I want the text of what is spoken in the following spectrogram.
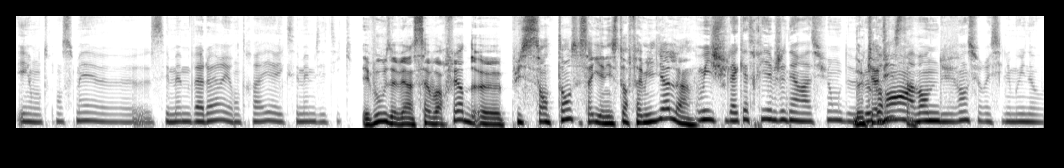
et on transmet euh, ces mêmes valeurs et on travaille avec ces mêmes éthiques. Et vous, vous avez un savoir-faire depuis 100 ans, c'est ça? Il y a une histoire familiale? Oui, je suis la quatrième génération de, de à vendre du vin sur Issy-les-Moulineaux.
